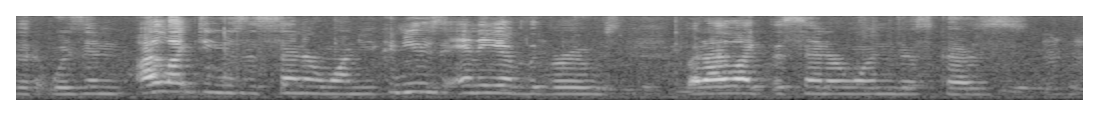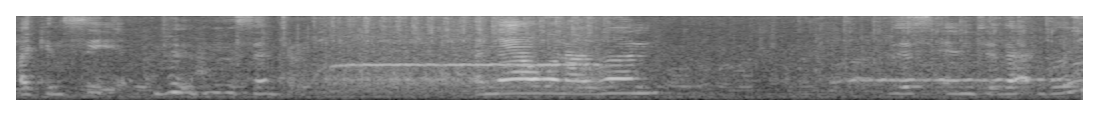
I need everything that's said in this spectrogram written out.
that it was in. I like to use the center one. You can use any of the grooves, but I like the center one just because I can see it, in the center. And now when I run this into that groove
